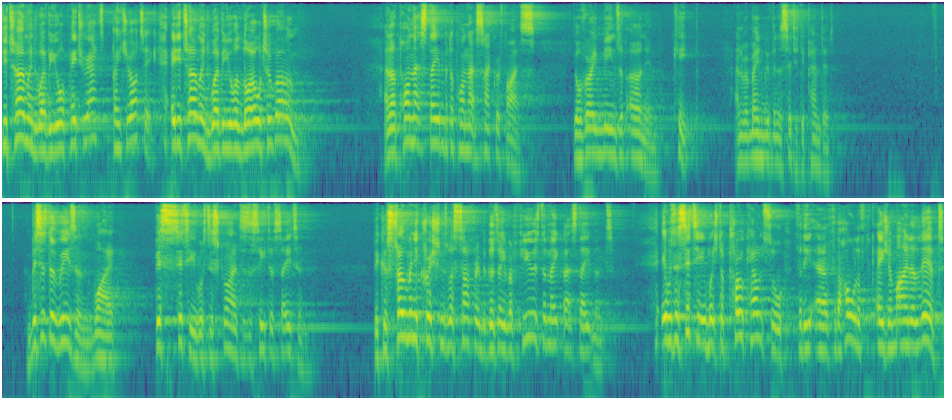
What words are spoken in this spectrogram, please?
determined whether you were patriotic. It determined whether you were loyal to Rome. And upon that statement, upon that sacrifice, your very means of earning, keep, and remain within the city depended. And this is the reason why this city was described as the seat of Satan. Because so many Christians were suffering because they refused to make that statement. It was a city in which the proconsul for the, uh, for the whole of Asia Minor lived.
